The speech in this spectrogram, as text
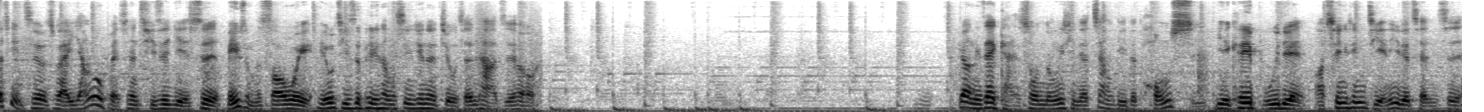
而且你吃得出来，羊肉本身其实也是没什么骚味，尤其是配上新鲜的九层塔之后，让你在感受浓郁型的酱底的同时，也可以补一点啊清新解腻的层次。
